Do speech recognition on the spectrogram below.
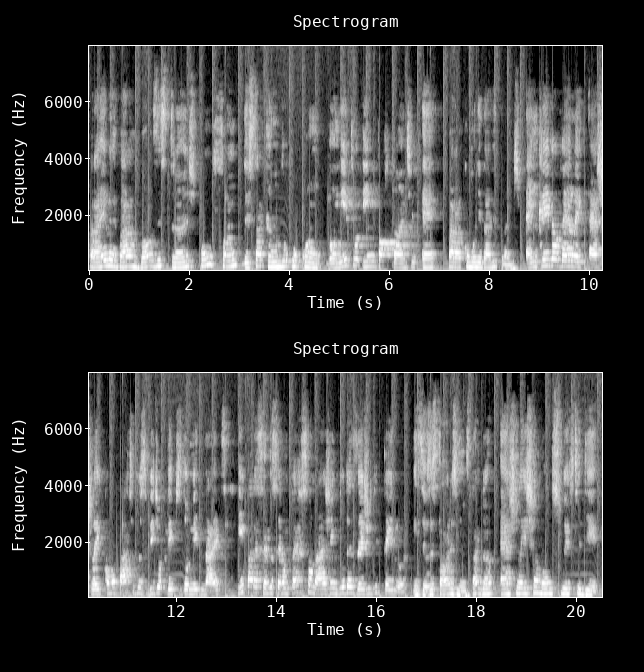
para elevar vozes trans, com um fã destacando o quão bonito e importante é para a comunidade trans. É incrível ver Lake Ashley como parte dos videoclipes do Midnight e parecendo ser um personagem do desejo de Taylor. Em seus stories no Instagram, Ashley chamou Swift de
